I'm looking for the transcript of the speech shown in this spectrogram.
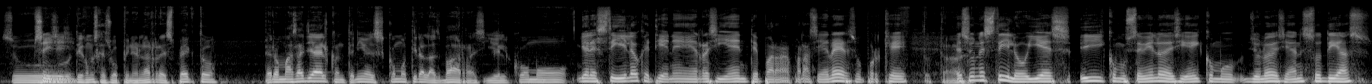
su, Sí, sí, sí. digamos que su opinión al respecto, pero más allá del contenido es cómo tira las barras y el cómo... Y el estilo que tiene Residente para, para hacer eso. Porque Total. es un estilo y es, y como usted bien lo decía y como yo lo decía en estos días,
